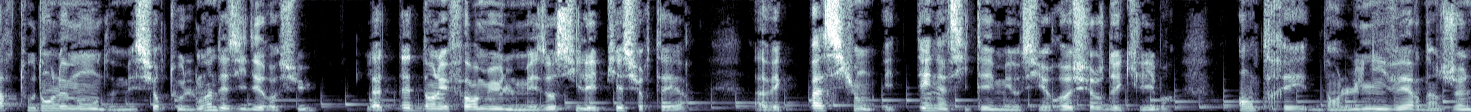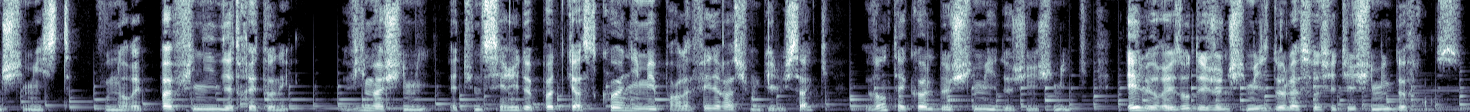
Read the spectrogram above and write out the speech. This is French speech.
Partout dans le monde, mais surtout loin des idées reçues, la tête dans les formules, mais aussi les pieds sur terre, avec passion et ténacité, mais aussi recherche d'équilibre, entrez dans l'univers d'un jeune chimiste. Vous n'aurez pas fini d'être étonné. Vima Chimie est une série de podcasts co-animés par la Fédération Gay-Lussac, 20 écoles de chimie et de génie chimique, et le réseau des jeunes chimistes de la Société chimique de France.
